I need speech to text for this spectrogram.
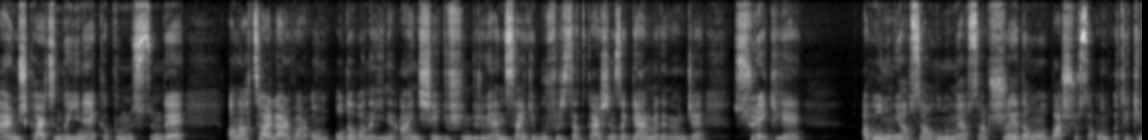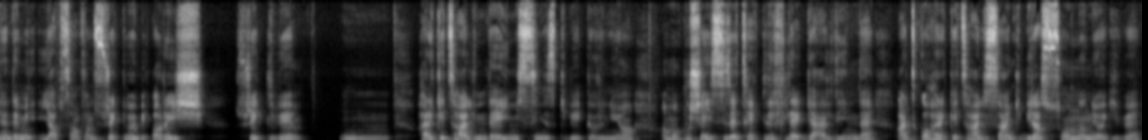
Ermiş kartında yine kapının üstünde anahtarlar var. O, o da bana yine aynı şeyi düşündürüyor. Yani sanki bu fırsat karşınıza gelmeden önce sürekli abi onu mu yapsam, bunu mu yapsam, şuraya da mı başvursam, onun ötekine de mi yapsam falan sürekli böyle bir arayış, sürekli bir ım, hareket halindeymişsiniz gibi görünüyor. Ama bu şey size teklifle geldiğinde artık o hareket hali sanki biraz sonlanıyor gibi.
